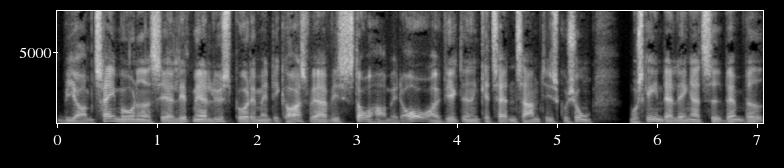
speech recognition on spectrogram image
vi om tre måneder ser lidt mere lys på det, men det kan også være, at vi står her om et år og i virkeligheden kan tage den samme diskussion, måske endda længere tid, hvem ved.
